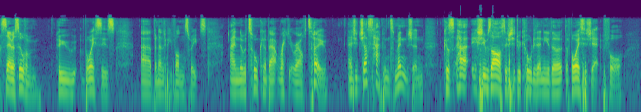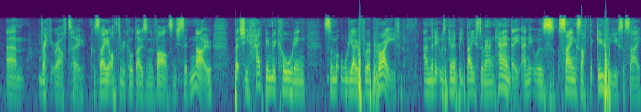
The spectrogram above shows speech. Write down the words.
Sarah Silverman, who voices uh, Vanellope Von Schweetz, and they were talking about Wreck It Ralph 2. And she just happened to mention because she was asked if she'd recorded any of the, the voices yet for um, Wreck It Ralph 2 because they often record those in advance, and she said no, but she had been recording some audio for a parade, and that it was going to be based around candy, and it was saying stuff that Goofy used to say.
